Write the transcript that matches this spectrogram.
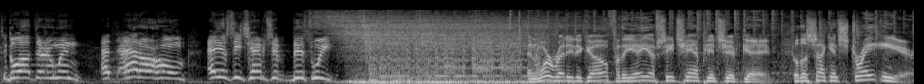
to go out there and win at, at our home AFC Championship this week. And we're ready to go for the AFC Championship game for the second straight year.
